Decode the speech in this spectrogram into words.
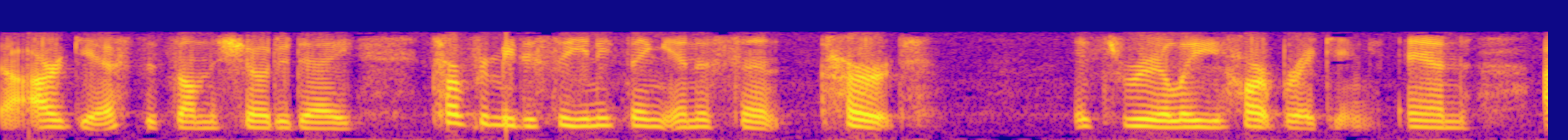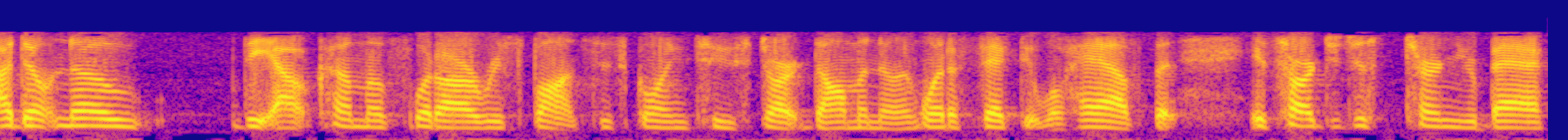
our guest that's on the show today. It's hard for me to see anything innocent hurt. It's really heartbreaking, and I don't know the outcome of what our response is going to start dominoing, what effect it will have. But it's hard to just turn your back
